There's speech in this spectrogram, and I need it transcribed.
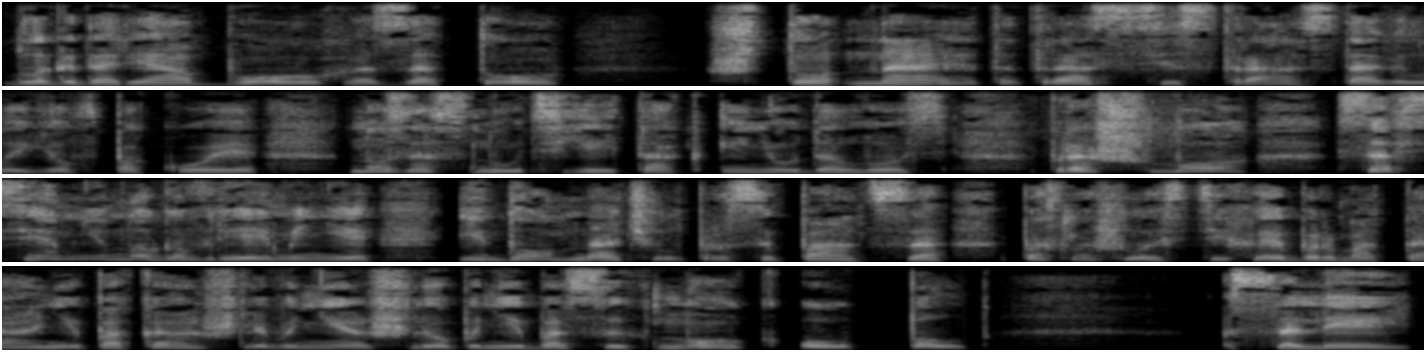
благодаря Бога за то, что на этот раз сестра оставила ее в покое, но заснуть ей так и не удалось. Прошло совсем немного времени, и дом начал просыпаться. Послышалось тихое бормотание, покашливание, шлепание босых ног об пол. Солей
